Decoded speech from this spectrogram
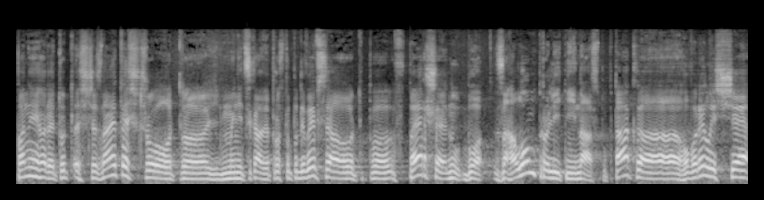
Пане Ігоре, тут ще знаєте, що от е, мені цікаво, я просто подивився, от по- вперше, ну бо загалом про літній наступ, так е, говорили ще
